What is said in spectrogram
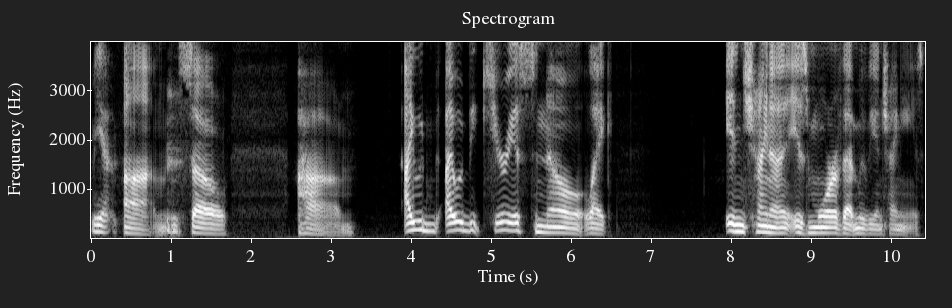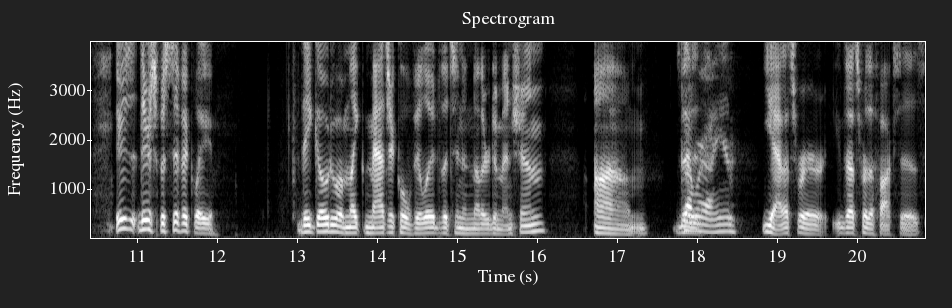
Yeah. Um, so, um, I would, I would be curious to know, like, in China is more of that movie in Chinese. There's, there's specifically, they go to a like magical village that's in another dimension. Um, Is that is- where I am? yeah, that's where that's where the fox is.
